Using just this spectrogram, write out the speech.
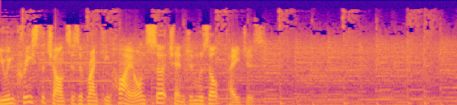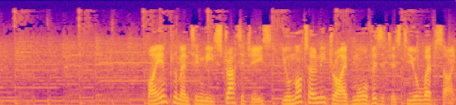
you increase the chances of ranking higher on search engine result pages. By implementing these strategies, you'll not only drive more visitors to your website,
